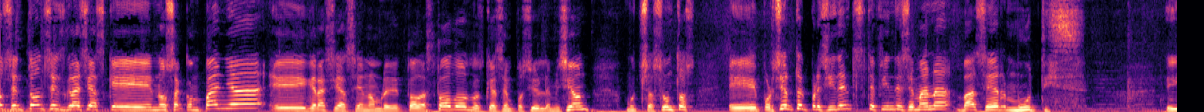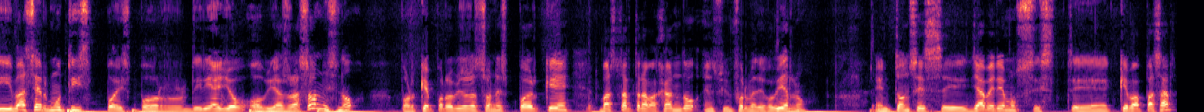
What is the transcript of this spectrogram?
Entonces, gracias que nos acompaña, eh, gracias en nombre de todas, todos los que hacen posible la emisión, muchos asuntos. Eh, por cierto, el presidente este fin de semana va a ser mutis. Y va a ser mutis, pues por, diría yo, obvias razones, ¿no? ¿Por qué por obvias razones? Porque va a estar trabajando en su informe de gobierno. Entonces eh, ya veremos este, qué va a pasar.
